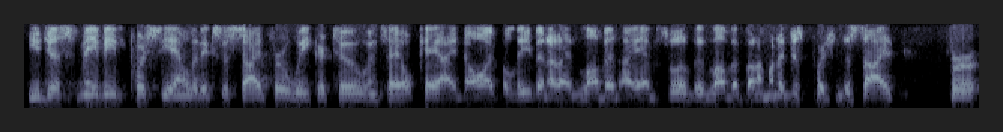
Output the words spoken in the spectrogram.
you just maybe push the analytics aside for a week or two and say, okay, I know I believe in it, I love it, I absolutely love it, but I'm going to just push it aside for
